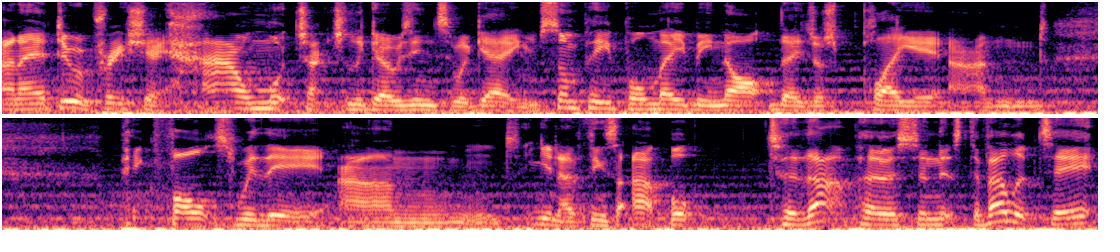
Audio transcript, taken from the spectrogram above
and I do appreciate how much actually goes into a game. Some people maybe not; they just play it and pick faults with it, and you know things like that. But to that person that's developed it,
